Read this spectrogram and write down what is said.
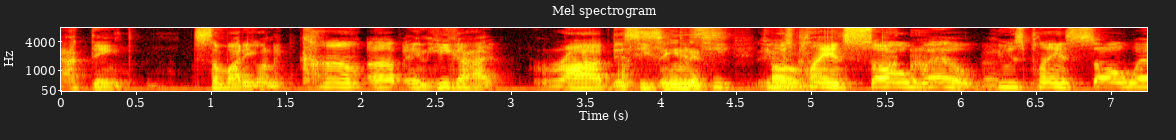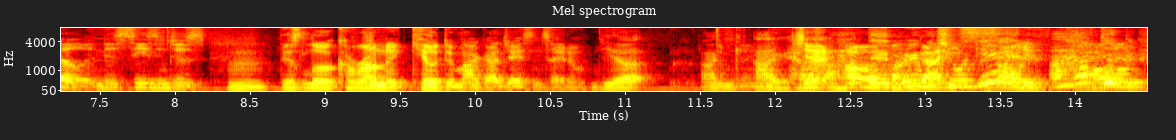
I think somebody gonna come up, and he got robbed this I've season because this. he, he was Oh. playing so well. He was playing so well, and this season just Hmm. this little Corona killed him. I got Jayson Tatum. Yep. I, I, ha- Jack- I have to oh my agree God, with you again. so I have cold. to.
